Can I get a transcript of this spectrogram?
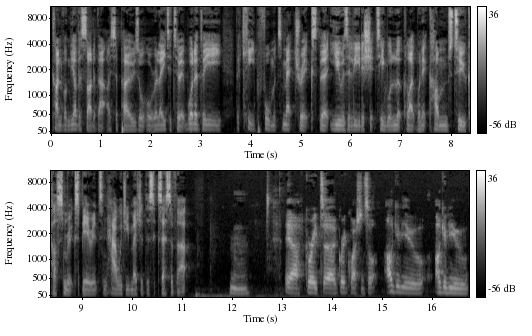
kind of on the other side of that i suppose or, or related to it what are the the key performance metrics that you as a leadership team will look like when it comes to customer experience? And how would you measure the success of that? Mm. Yeah, great, uh, great question. So I'll give you, I'll give you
